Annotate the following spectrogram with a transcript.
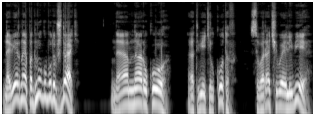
наверное, подмогу будут ждать». «Нам на руку», — ответил Котов, сворачивая левее,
